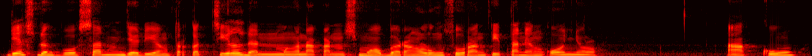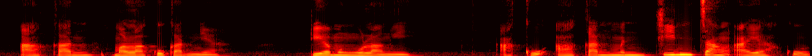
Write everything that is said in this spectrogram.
Dia sudah bosan menjadi yang terkecil dan mengenakan semua barang lungsuran Titan yang konyol. Aku akan melakukannya. Dia mengulangi. Aku akan mencincang ayahku.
